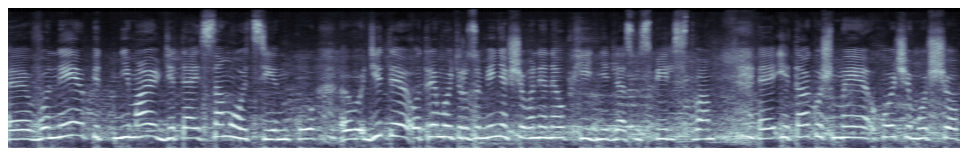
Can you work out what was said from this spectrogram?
Е, Вони піднімають дітей самооцінку, е, діти отримують розуміння, що вони необхідні для суспільства. І також ми хочемо, щоб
